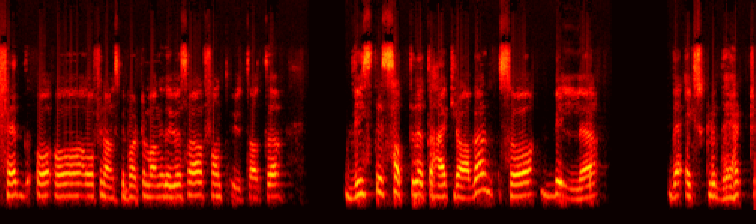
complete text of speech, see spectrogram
Fed og, og, og, finansdepartementet i USA fant ut at eh, hvis de satte dette her kravet, så ville det ekskludert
